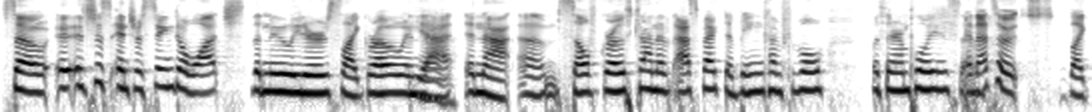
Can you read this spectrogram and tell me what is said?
so it, it's just interesting to watch the new leaders like grow in Yeah. that in that um, self growth kind of aspect of being comfortable with their employees. So. And that's a like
